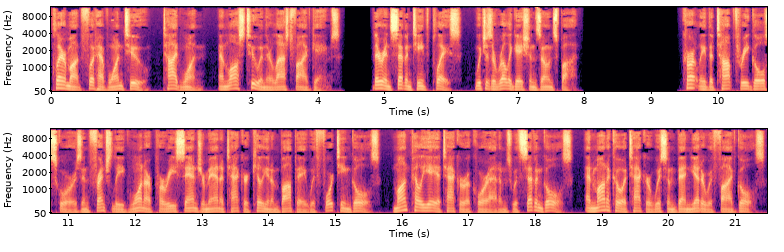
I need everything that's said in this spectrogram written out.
Clermont Foot have won 2, tied 1, and lost 2 in their last 5 games. They're in 17th place, which is a relegation zone spot. Currently, the top three goal scorers in French League 1 are Paris Saint Germain attacker Kylian Mbappe with 14 goals, Montpellier attacker Akor Adams with 7 goals, and Monaco attacker Wissam Ben Yedder with 5 goals.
